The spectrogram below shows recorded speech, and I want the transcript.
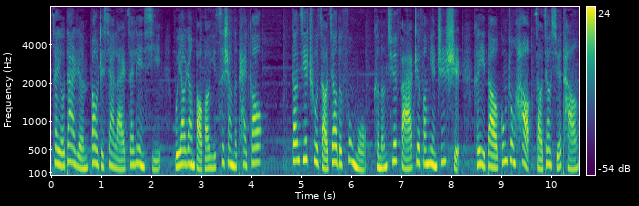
再由大人抱着下来再练习。不要让宝宝一次上的太高。刚接触早教的父母可能缺乏这方面知识，可以到公众号早教学堂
